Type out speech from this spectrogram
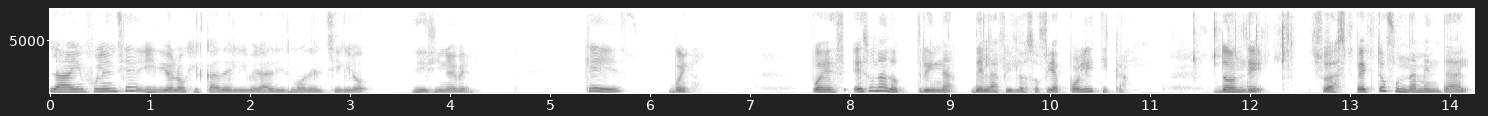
La influencia ideológica del liberalismo del siglo XIX. ¿Qué es? Bueno, pues es una doctrina de la filosofía política, donde su aspecto fundamental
